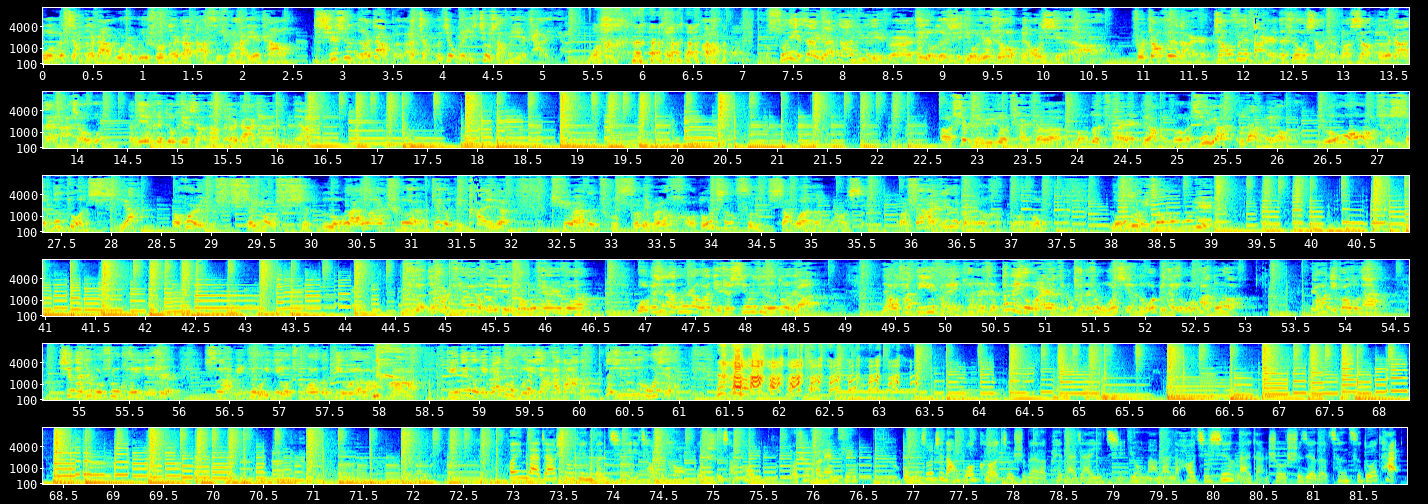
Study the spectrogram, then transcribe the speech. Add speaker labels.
Speaker 1: 我们讲哪吒故事，不是说哪吒打死巡海夜叉吗？其实哪吒本来长得就跟就像个夜叉一样。
Speaker 2: 哇，
Speaker 1: 啊，所以在元杂剧里边，他有的有些时候描写啊，说张飞打人，张飞打人的时候像什么？像哪吒在打小鬼。那你也可以就可以想象哪吒是个什么样的。啊，甚至于就产生了龙的传人这样的说法。其实原古代没有的，龙往往是神的坐骑呀，呃，或者神用神龙来拉车呀。这个你看一下屈原的《楚辞》里边有好多相似相关的描写，呃，《山海经》里边也有很多龙，龙作为交通工具。可能要穿越回去跟吴承恩说，我们现在都认为你是《西游记》的作者。然后他第一反应可能是那么一个玩意儿，怎么可能是我写的？我比他有文化多了。然后你告诉他，现在这部书可已经是四大名著，已经有崇高的地位了啊，比那个李白杜甫影响还大呢。那行行行，我写的。
Speaker 2: 欢迎大家收听本期一窍不通，我是小偷，
Speaker 3: 我是贺连晴。
Speaker 2: 我们做这档播客，就是为了陪大家一起用满满的好奇心来感受世界的参差多态。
